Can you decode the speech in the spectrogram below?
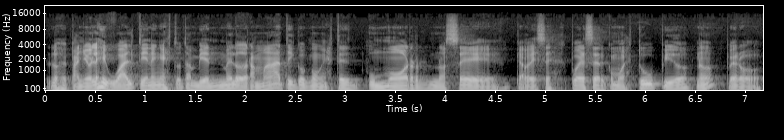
los, españoles igual tienen esto también melodramático, con este humor, no sé, que a veces puede ser como estúpido, ¿no? Pero,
